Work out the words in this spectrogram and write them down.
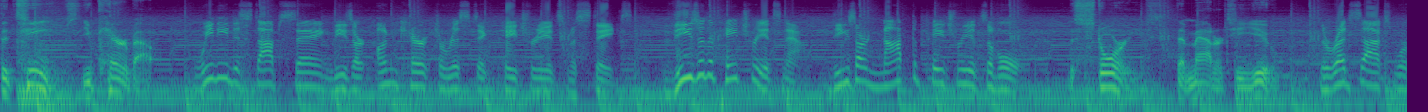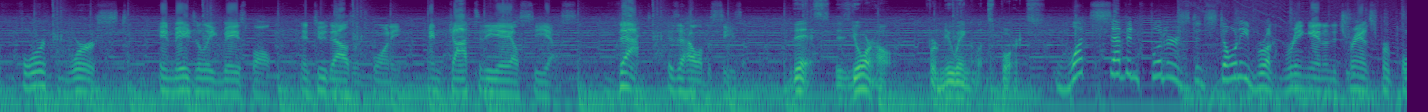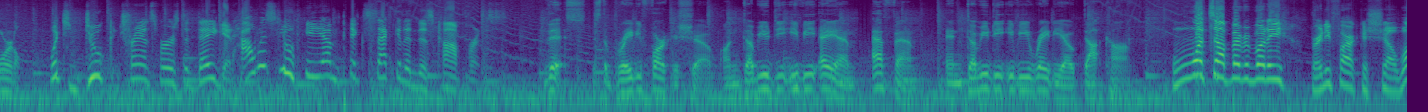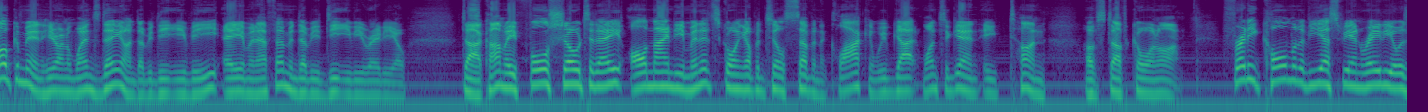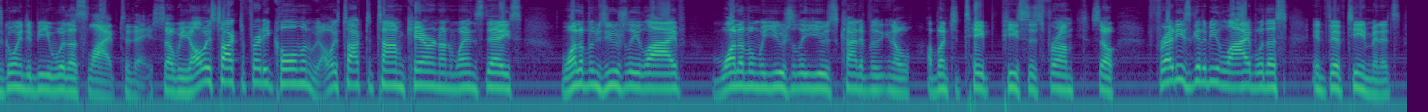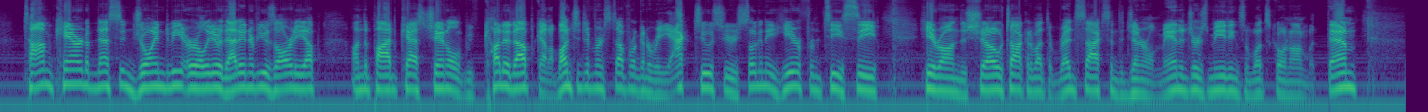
The teams you care about. We need to stop saying these are uncharacteristic Patriots mistakes. These are the Patriots now. These are not the Patriots of old. The stories that matter to you. The Red Sox were fourth worst in Major League Baseball in 2020 and got to the ALCS. That is a hell of a season. This is your home for New England sports. What seven footers did Stony Brook bring in in the transfer portal? Which Duke transfers did they get? How is UVM picked second in this conference? This is the Brady Farkas Show on WDEV AM, FM, and WDEVradio.com. What's up, everybody? Brady Farkas Show. Welcome in here on a Wednesday on WDEV, AM and FM, and WDEVradio.com. A full show today, all 90 minutes, going up until 7 o'clock, and we've got, once again, a ton of stuff going on. Freddie Coleman of ESPN Radio is going to be with us live today. So we always talk to Freddie Coleman. We always talk to Tom Caron on Wednesdays. One of them's usually live. One of them we usually use kind of a, you know a bunch of tape pieces from. So Freddie's going to be live with us in 15 minutes. Tom Caron of NESN joined me earlier. That interview is already up on the podcast channel. We've cut it up, got a bunch of different stuff we're going to react to. So you're still going to hear from TC here on the show, talking about the Red Sox and the general managers meetings and what's going on with them.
